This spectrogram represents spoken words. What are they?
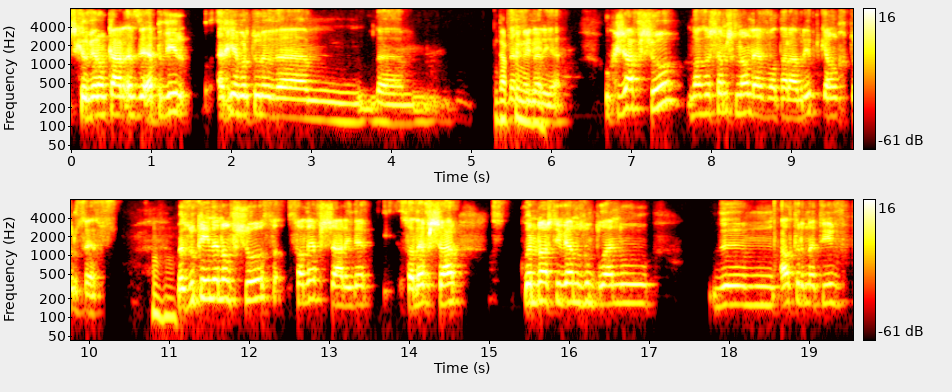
escreveram cartas a, a, pedir a reabertura da, da, da, da refinaria. O que já fechou, nós achamos que não deve voltar a abrir porque é um retrocesso. Uhum. Mas o que ainda não fechou só, só deve fechar e deve, só deve fechar quando nós tivermos um plano de, um, alternativo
